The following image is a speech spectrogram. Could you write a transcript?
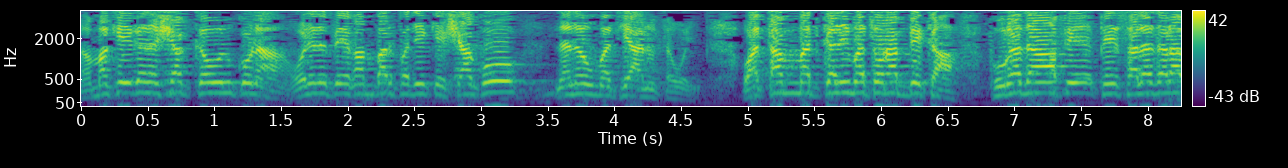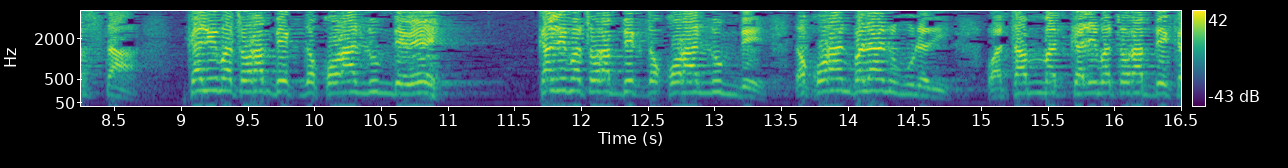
نو مکه ګر شک کول کنا ولې پیغمبر پدې کې شکو نه نو متیانو ته وای وتمت کلمت ربک پورا دا فیصله درپستا کلمت ربک د قران نوم دی وی کلمت ربک د قران نوم دی د قران بلا نمونه دی وتمت کلمت ربک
